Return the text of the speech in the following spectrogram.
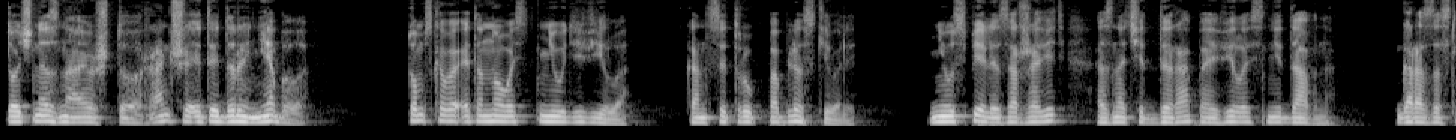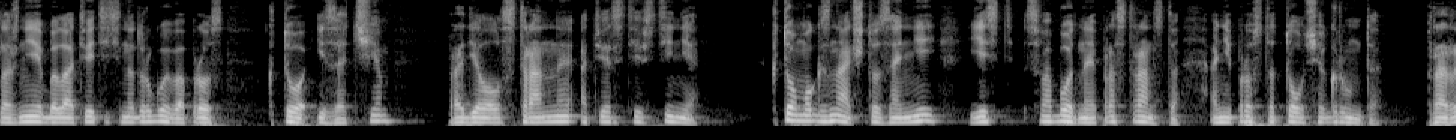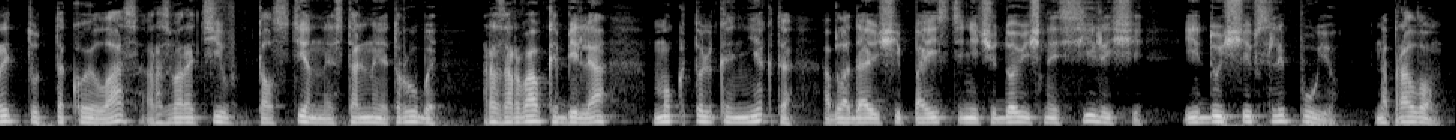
«Точно знаю, что раньше этой дыры не было». Томского эта новость не удивила. Концы труб поблескивали. Не успели заржаветь, а значит, дыра появилась недавно. Гораздо сложнее было ответить на другой вопрос, кто и зачем проделал странное отверстие в стене. Кто мог знать, что за ней есть свободное пространство, а не просто толща грунта? Прорыть тут такой лаз, разворотив толстенные стальные трубы, разорвав кабеля, мог только некто, обладающий поистине чудовищной силищей и идущий вслепую, напролом.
